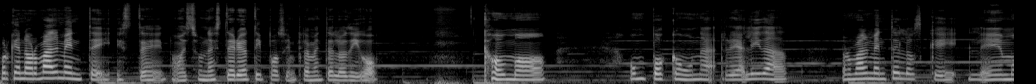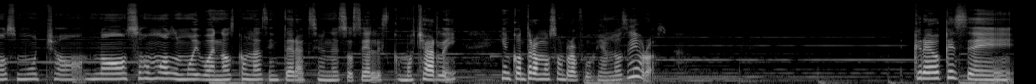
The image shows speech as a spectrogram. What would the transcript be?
Porque normalmente, este no es un estereotipo, simplemente lo digo como un poco una realidad. Normalmente los que leemos mucho no somos muy buenos con las interacciones sociales como Charlie y encontramos un refugio en los libros. Creo que se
